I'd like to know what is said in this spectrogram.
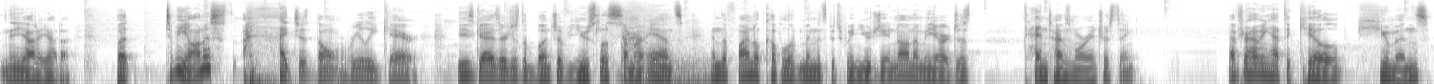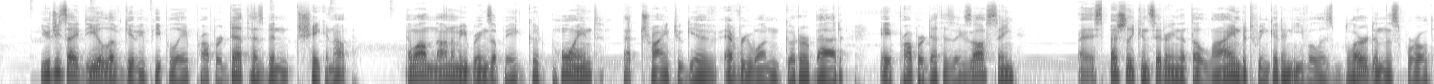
yada yada. But to be honest, I just don't really care. These guys are just a bunch of useless summer ants, and the final couple of minutes between Yuji and Nanami are just 10 times more interesting. After having had to kill humans, Yuji's ideal of giving people a proper death has been shaken up. And while Nanami brings up a good point, that trying to give everyone, good or bad, a proper death is exhausting, especially considering that the line between good and evil is blurred in this world,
